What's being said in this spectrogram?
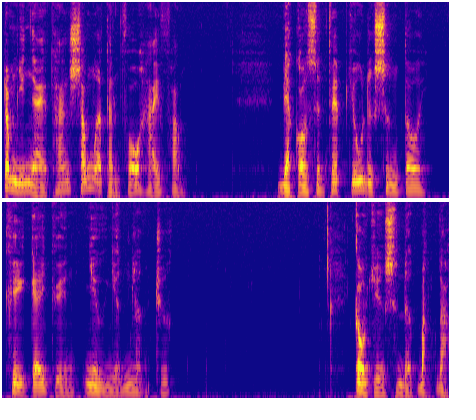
trong những ngày tháng sống ở thành phố Hải Phòng. Và con xin phép chú được xưng tôi khi kể chuyện như những lần trước. Câu chuyện xin được bắt đầu.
